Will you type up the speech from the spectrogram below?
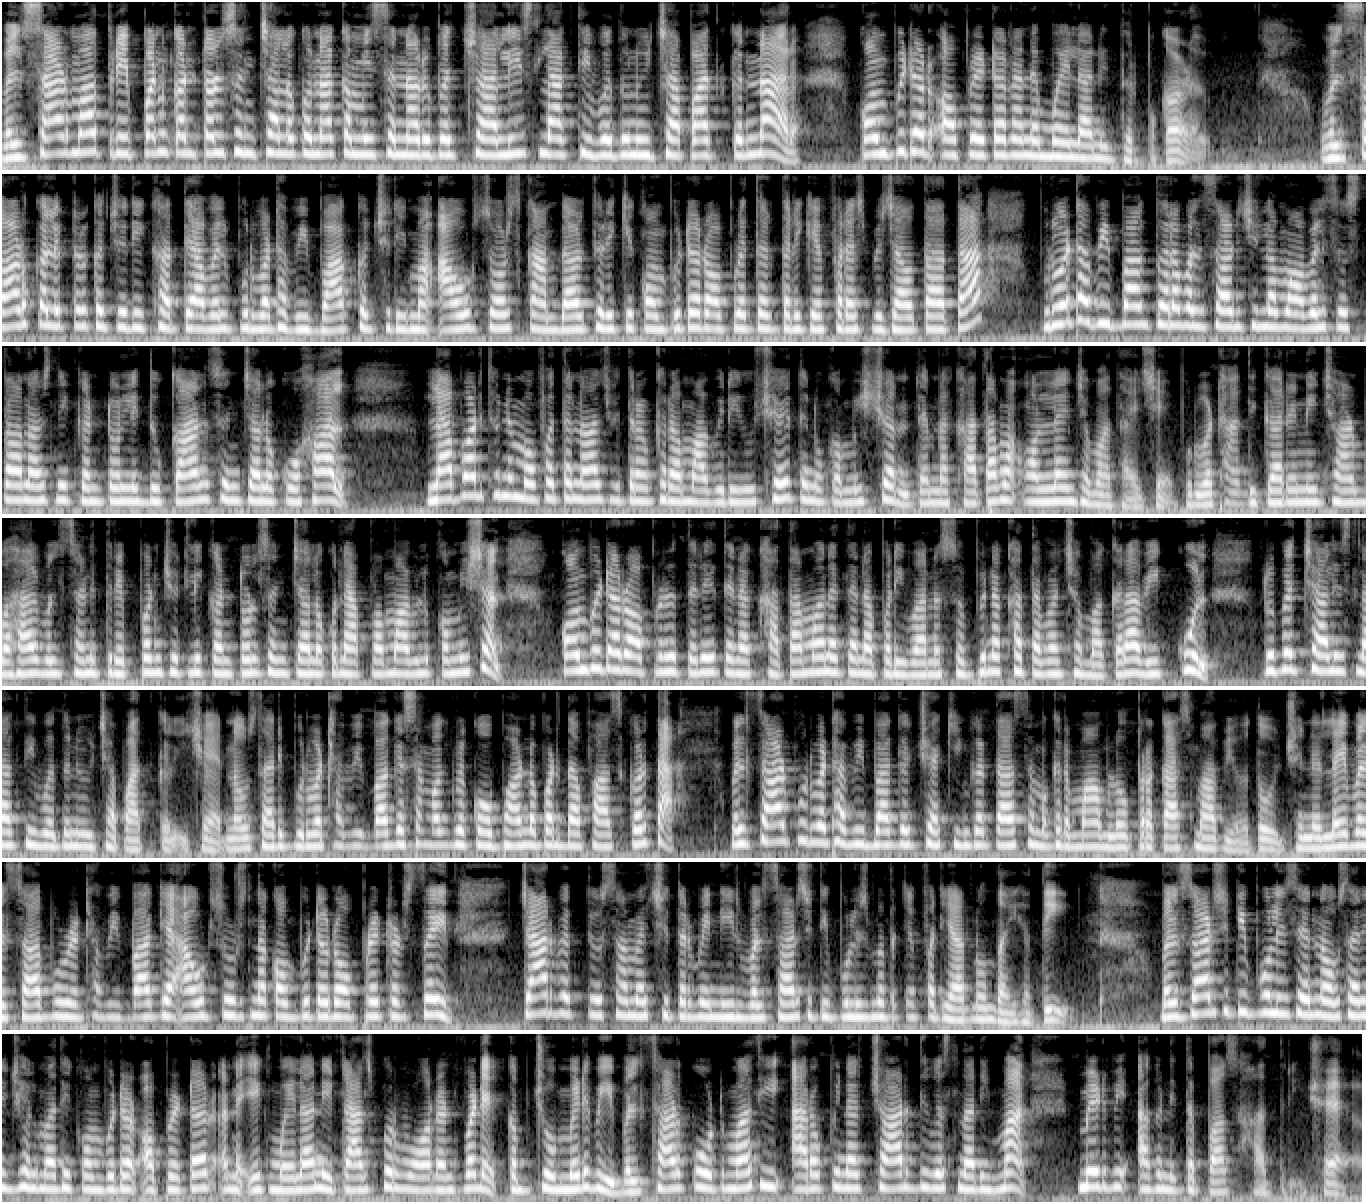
વલસાડમાં ત્રેપન કંટ્રોલ સંચાલકોના કમિશનના રૂપિયા ચાલીસ લાખથી વધુનું ઇચ્છાપાત કરનાર કોમ્પ્યુટર ઓપરેટર અને મહિલાની ધરપકડ. વલસાડ કલેક્ટર કચેરી ખાતે આવેલ પુરવઠા વિભાગ કચેરીમાં આઉટસોર્સ કામદાર તરીકે કોમ્પ્યુટર ઓપરેટર તરીકે ફરજ બજાવતા હતા. પુરવઠા વિભાગ દ્વારા વલસાડ જિલ્લામાં આવેલ સસ્તા અનાજની કંટ્રોલની દુકાન સંચાલકો હાલ લાભાર્થીઓને મફત અનાજ વિતરણ કરવામાં આવી રહ્યું છે. તેનું કમિશન તેમના ખાતામાં ઓનલાઈન જમા થાય છે. પુરવઠા અધિકારીની જાણ બહાર વલસાડની ત્રેપન જેટલી કંટ્રોલ સંચાલકોને આપવામાં આવેલું કમિશન કોમ્પ્યુટર ઓપરેટરે તેના ખાતામાં અને તેના પરિવારના સભ્યોના ખાતામાં જમા કરાવી કુલ રૂપિયા ચાલીસ લાખથી વધુની ઉચાપાત કરી છે. નવસારી પુરવઠા વિભાગે સમગ્ર કૌભાંડનો પર્દાફાશ કરતા વલસાડ પુરવઠા વિભાગે ચેકિંગ કરતા સમગ્ર મામલો પ્રકાશમાં આવ્યો હતો, જેને લઈ વલસાડ પુરવઠા વિભાગે આઉટસોર્સના કોમ્પ્યુટર ઓપરેટર સહિત ચાર વ્યક્તિઓ સામે છેતરપિંડી. વલસાડ સિટી પોલીસ મથકે ફરિયાદ નોંધાઈ હતી. વલસાડ સિટી પોલીસે નવસારી જેલમાંથી કોમ્પ્યુટર ઓપરેટર અને એક મહિલાની ટ્રાન્સફર વોરંટ વડે કબજો મેળવી વલસાડ કોર્ટમાંથી આરોપીના ચાર દિવસના રિમાન્ડ મેળવી આગળની તપાસ હાથ છે.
